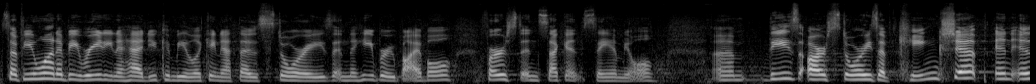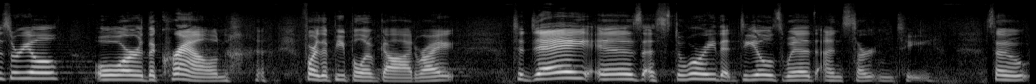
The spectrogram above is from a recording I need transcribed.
So if you want to be reading ahead, you can be looking at those stories in the Hebrew Bible, 1st and 2nd Samuel. Um, these are stories of kingship in Israel or the crown for the people of God, right? Today is a story that deals with uncertainty. So,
